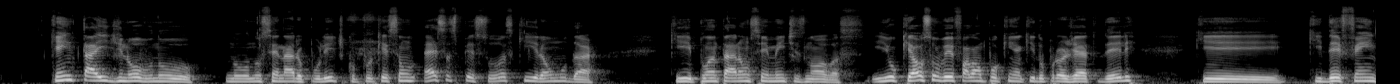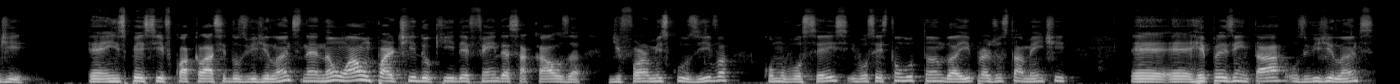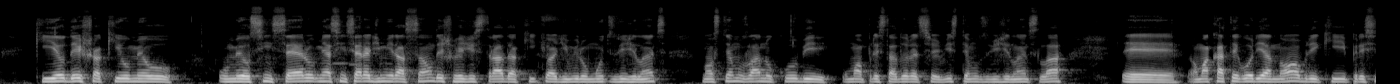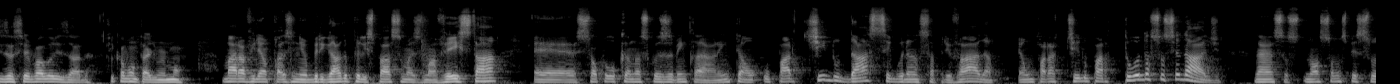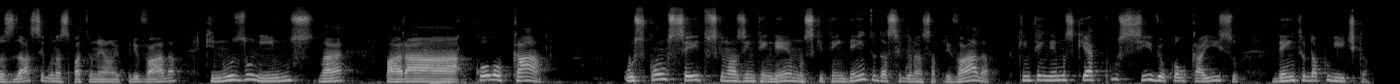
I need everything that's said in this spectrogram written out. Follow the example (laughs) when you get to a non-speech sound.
quem está aí de novo no, no, no, cenário político, porque são essas pessoas que irão mudar, que plantarão sementes novas. E o Kelson veio falar um pouquinho aqui do projeto dele, que, que defende é, em específico a classe dos vigilantes. Né? Não há um partido que defenda essa causa de forma exclusiva como vocês, e vocês estão lutando aí para justamente é, é, representar os vigilantes, que eu deixo aqui o meu, o meu sincero, minha sincera admiração, deixo registrado aqui que eu admiro muito os vigilantes. Nós temos lá no clube uma prestadora de serviço, temos vigilantes lá. É, é uma categoria nobre que precisa ser valorizada. Fica à vontade, meu irmão. Maravilha, Pazinho. Obrigado pelo espaço mais uma vez, tá? É, só colocando as coisas bem claras. Então, o Partido da Segurança Privada é um partido para toda a sociedade. Né? Nós somos pessoas da segurança patrimonial e privada que nos unimos né, para colocar os conceitos que nós entendemos que tem dentro da segurança privada, que entendemos que é possível colocar isso dentro da política.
